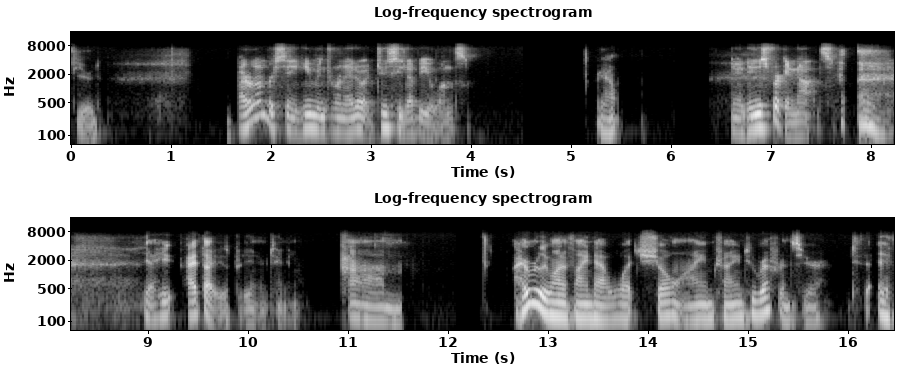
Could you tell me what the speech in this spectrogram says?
feud. I remember seeing Human Tornado at 2CW once, Yeah, and he was freaking nuts. yeah. He, I thought he was pretty entertaining. Um, I really want to find out what show I am trying to reference here. If-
